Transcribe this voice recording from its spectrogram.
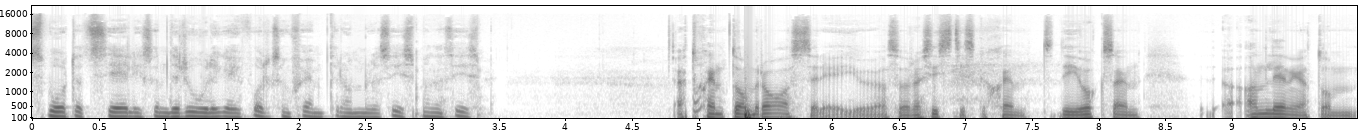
svårt att se liksom det roliga i folk som skämtar om rasism och nazism. Att skämta om raser är ju, alltså rasistiska skämt, det är ju också en anledning att de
